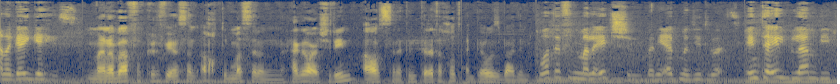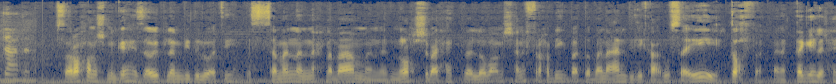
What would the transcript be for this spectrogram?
أنا جاي جاهز. ما أنا بقى فكرت في مثلا أخطب مثلا حاجة و20 أقعد سنتين ثلاثة اخد أتجوز بعدين. What if ما لقيتش البني آدمة دي دلوقتي؟ أنت إيه ال plan B بتاعتك؟ بصراحة مش مجهز قوي plan B دلوقتي بس أتمنى إن إحنا بقى ما نروحش بقى الحته اللي هو بقى مش هنفرح بيك بقى. طب أنا عندي ليك عروسة إيه؟ تحفة. فنتجه للحتة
